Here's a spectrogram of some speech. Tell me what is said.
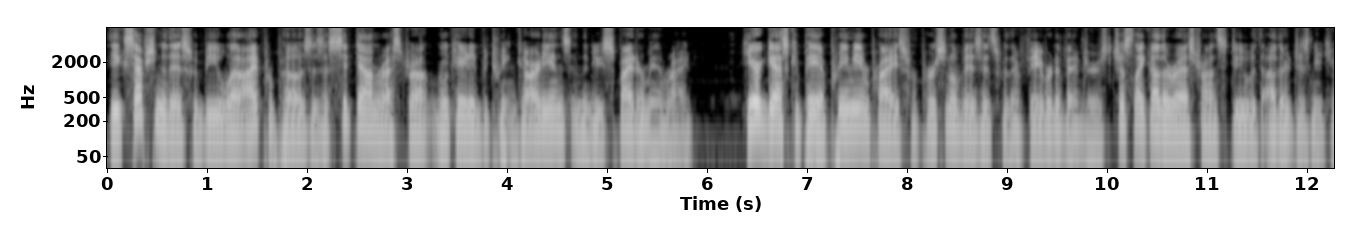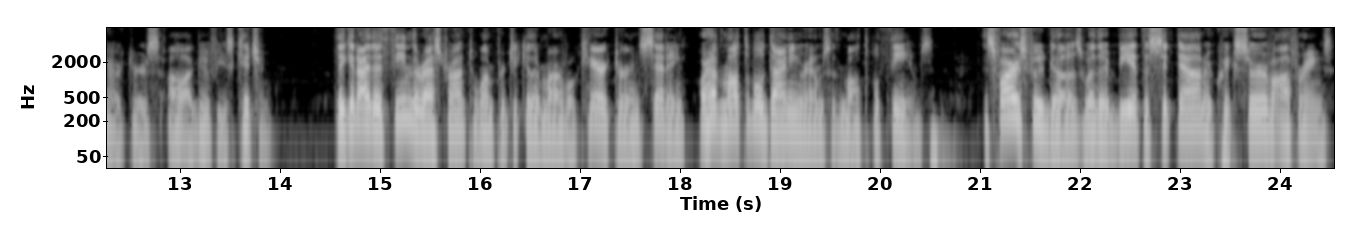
The exception to this would be what I propose as a sit down restaurant located between Guardians and the new Spider Man ride. Here, guests can pay a premium price for personal visits with their favorite Avengers, just like other restaurants do with other Disney characters, a la Goofy's Kitchen. They could either theme the restaurant to one particular Marvel character and setting, or have multiple dining rooms with multiple themes. As far as food goes, whether it be at the sit down or quick serve offerings,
